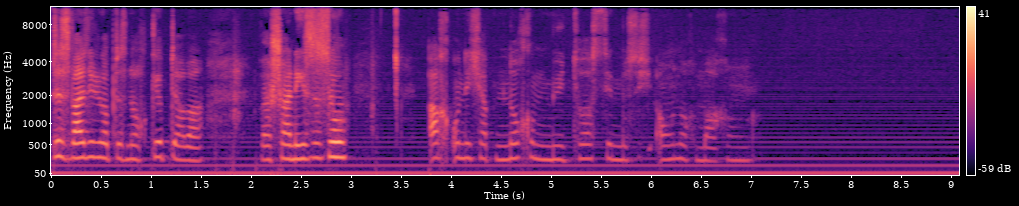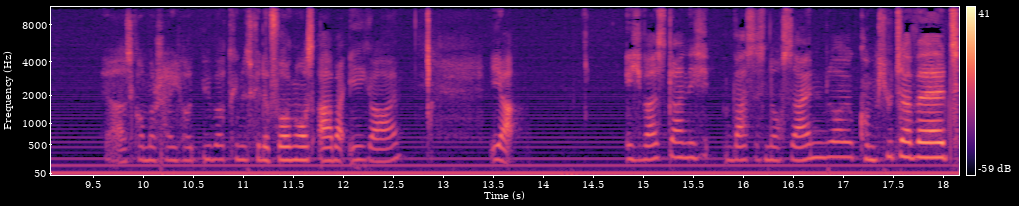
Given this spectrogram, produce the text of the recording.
Das weiß ich nicht, ob das noch gibt, aber wahrscheinlich ist es so. Ach, und ich habe noch einen Mythos, den muss ich auch noch machen. Ja, es kommen wahrscheinlich heute übertrieben viele Folgen raus, aber egal. Ja. Ich weiß gar nicht, was es noch sein soll. Computerwelt.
